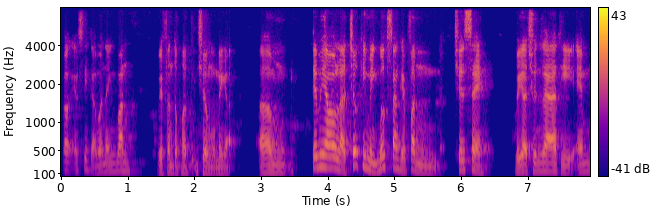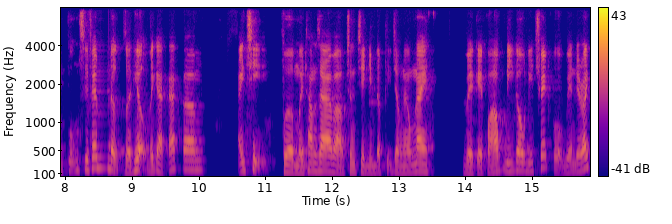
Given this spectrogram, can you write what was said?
Vâng em xin cảm ơn anh Văn về phần tổng hợp thị trường của mình ạ. Um, tiếp theo là trước khi mình bước sang cái phần chia sẻ với cả chuyên gia thì em cũng xin phép được giới thiệu với cả các um, anh chị vừa mới tham gia vào chương trình nhịp đập thị trường ngày hôm nay về cái khóa học đi go đi trade của VN Direct.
